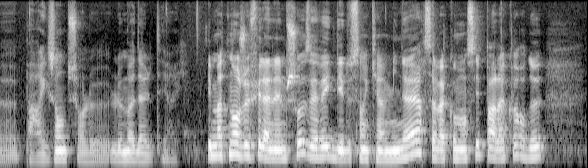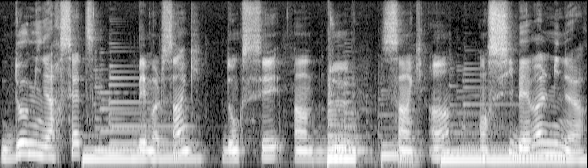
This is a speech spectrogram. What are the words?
euh, par exemple sur le mode altéré. Et maintenant je fais la même chose avec des 2 5 1 mineurs, ça va commencer par l'accord de Do mineur 7 bémol 5, donc c'est un 2, 5, 1 en si bémol mineur,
